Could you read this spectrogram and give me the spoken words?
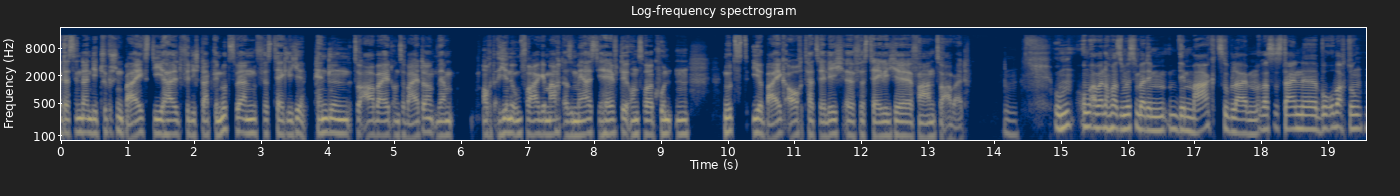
Äh, das sind dann die typischen Bikes, die halt für die Stadt genutzt werden, fürs tägliche Pendeln zur Arbeit und so weiter. Wir haben auch hier eine Umfrage gemacht. Also mehr als die Hälfte unserer Kunden nutzt ihr Bike auch tatsächlich fürs tägliche Fahren zur Arbeit. Hm. Um, um aber nochmal so ein bisschen bei dem, dem Markt zu bleiben, was ist deine Beobachtung?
